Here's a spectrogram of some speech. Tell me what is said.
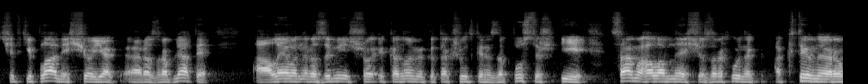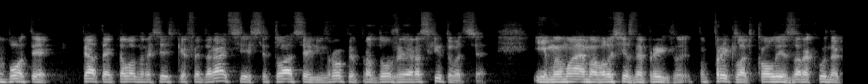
чіткі плани, що як розробляти, але вони розуміють, що економіку так швидко не запустиш. І саме головне, що за рахунок активної роботи п'ятої колони Російської Федерації ситуація в Європі продовжує розхитуватися. І ми маємо величезний приклад, коли за рахунок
